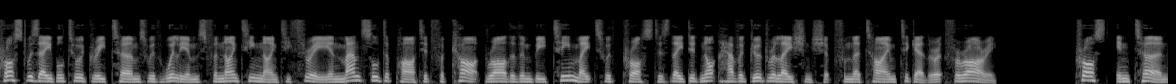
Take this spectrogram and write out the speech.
Prost was able to agree terms with Williams for 1993 and Mansell departed for CART rather than be teammates with Prost as they did not have a good relationship from their time together at Ferrari. Prost, in turn,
